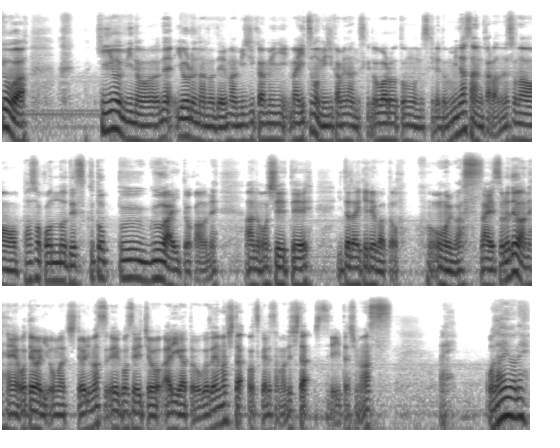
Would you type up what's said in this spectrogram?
今日は、金曜日のね、夜なので、まあ短めに、まあいつも短めなんですけど終わろうと思うんですけれども、皆さんからね、そのパソコンのデスクトップ具合とかをね、あの、教えていただければと 思います。はい、それではね、お便りお待ちしております。えご清聴ありがとうございました。お疲れ様でした。失礼いたします。はい。お題をね、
